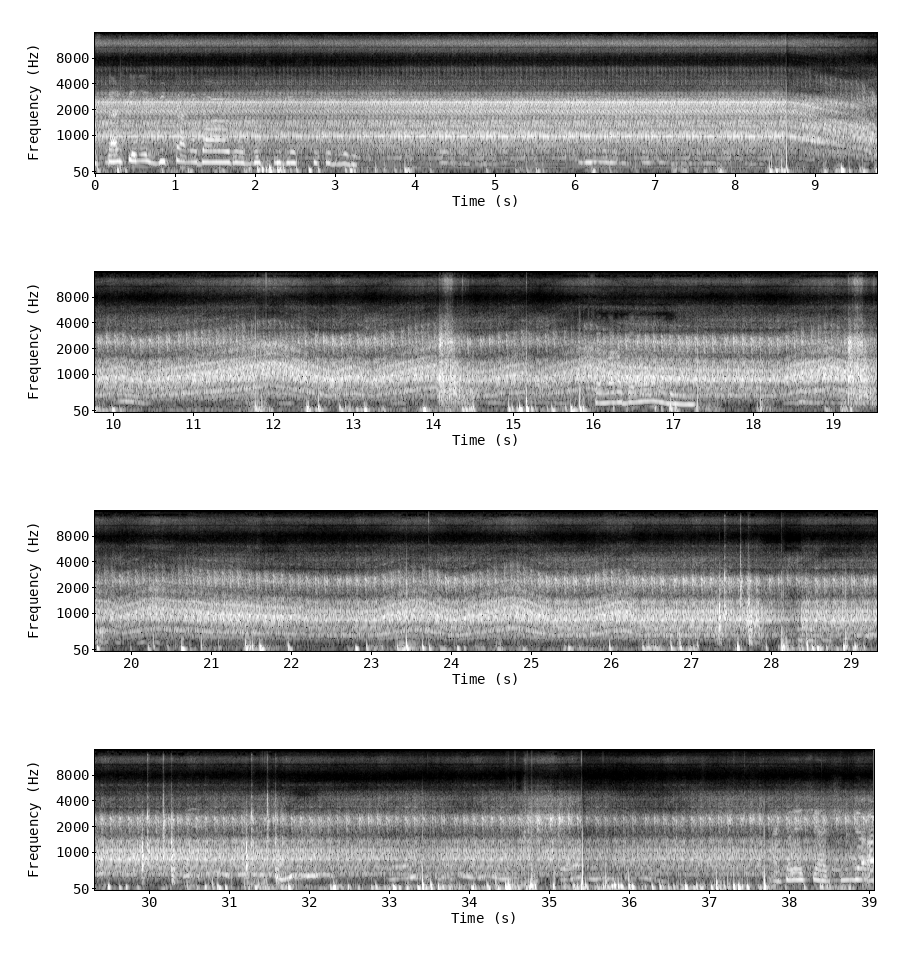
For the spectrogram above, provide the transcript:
İsterseniz bir tane daha Roblox videosu çekebiliriz.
